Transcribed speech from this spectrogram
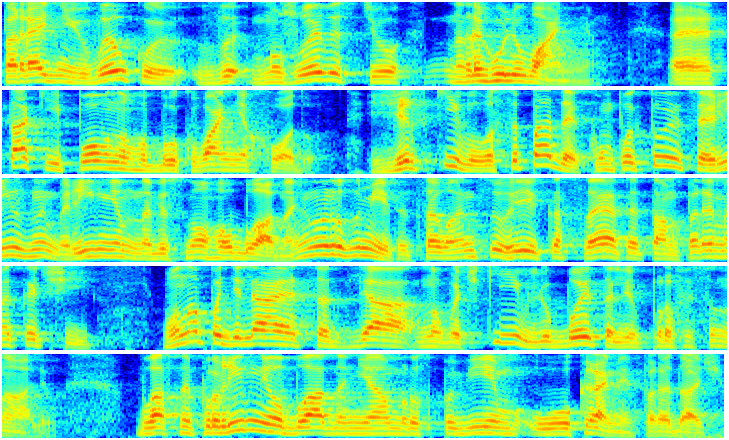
передньою вилкою з можливістю регулювання, е, так і повного блокування ходу. Гірські велосипеди комплектуються різним рівнем навісного обладнання. Ну, розумієте, це ланцюги, касети, там, перемикачі. Воно поділяється для новачків, любителів, професіоналів. Власне, про рівні обладнання я вам розповім у окремій передачі.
